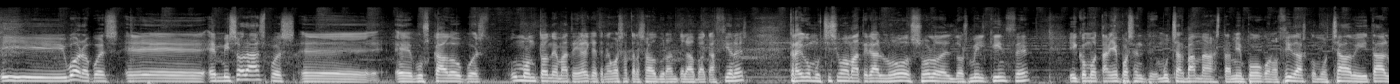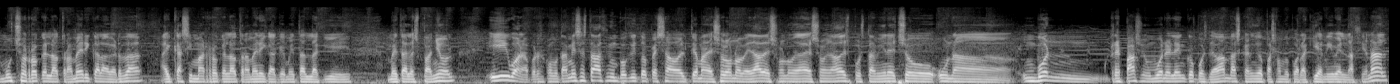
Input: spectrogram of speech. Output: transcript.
Y bueno, pues eh, en mis horas, pues eh, he buscado pues un montón de material que tenemos atrasado durante las vacaciones. Traigo muchísimo material nuevo solo del 2015 y como también pues muchas bandas también poco conocidas como Xavi y tal, mucho rock en la otra América, la verdad. Hay casi más rock en la otra América que metal de aquí, metal español. Y bueno, pues como también se estaba haciendo un poquito pesado el tema de solo novedades, solo novedades, solo novedades, pues también he hecho una, un buen repaso y un buen elenco pues de bandas que han ido pasando por aquí a nivel nacional,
